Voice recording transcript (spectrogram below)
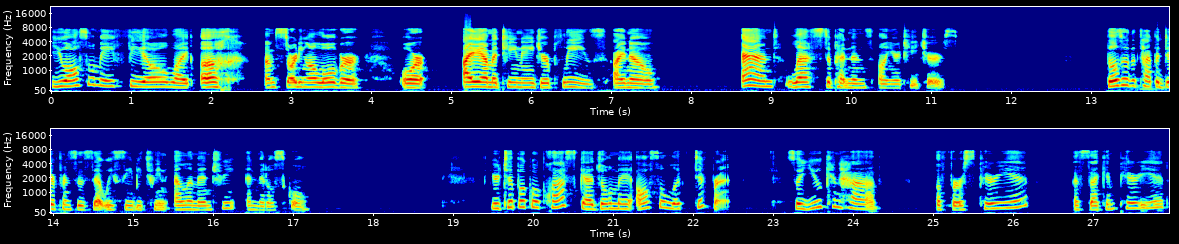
You also may feel like, ugh, I'm starting all over or I am a teenager, please, I know, and less dependence on your teachers. Those are the type of differences that we see between elementary and middle school. Your typical class schedule may also look different. So you can have a first period, a second period,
